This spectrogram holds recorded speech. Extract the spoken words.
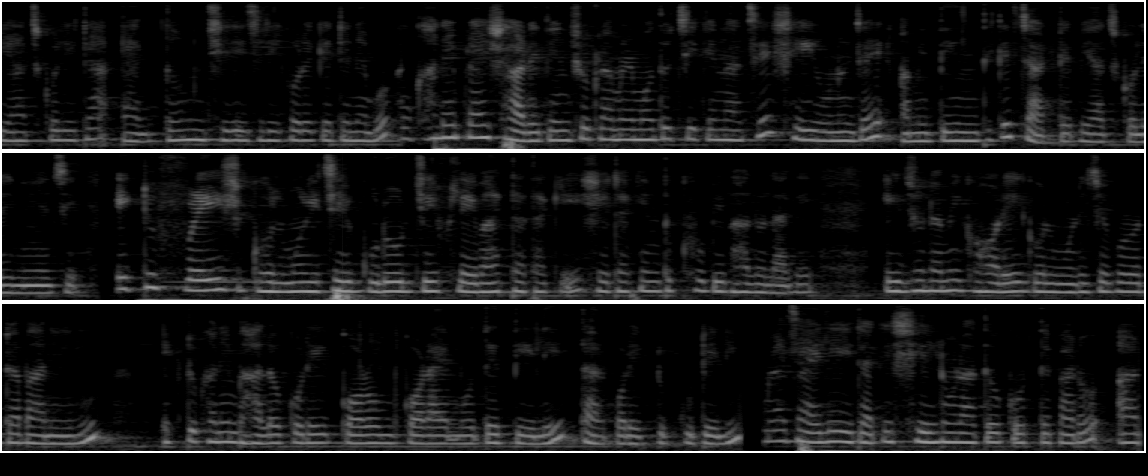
পেঁয়াজ কলিটা একদম ঝিরি ঝিরি করে কেটে নেব। ওখানে প্রায় সাড়ে তিনশো গ্রামের মতো চিকেন আছে, সেই অনুযায়ী আমি তিন থেকে চারটে পেঁয়াজ কলি নিয়েছি। একটু ফ্রেশ গোলমরিচের গুঁড়োর যে ফ্লেভারটা থাকে, সেটা কিন্তু খুবই ভালো লাগে। এই জন্য আমি ঘরে গোলমরিচের গুঁড়োটা বানিয়ে নিই। একটুখানি ভালো করে গরম কড়াইয়ের মধ্যে তেলে তারপর একটু কুটে নিই। তোমরা চাইলে এটাকে শিলনোড়াতেও করতে পারো। আর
